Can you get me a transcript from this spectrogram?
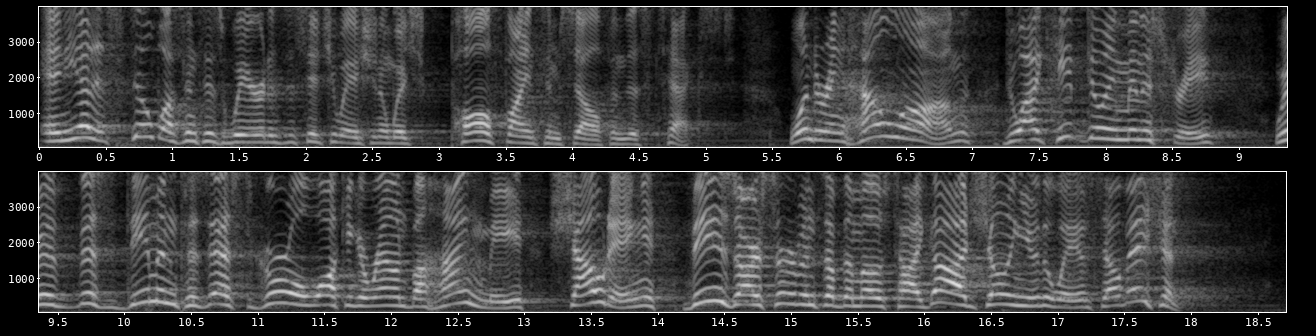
And yet it still wasn't as weird as the situation in which Paul finds himself in this text, wondering how long do I keep doing ministry with this demon possessed girl walking around behind me shouting, These are servants of the Most High God, showing you the way of salvation.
